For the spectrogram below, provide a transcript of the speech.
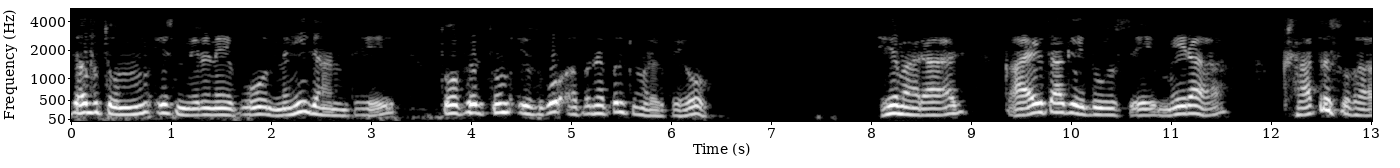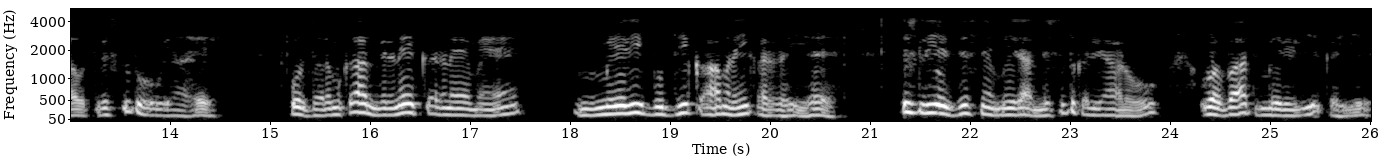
जब तुम इस निर्णय को नहीं जानते तो फिर तुम इसको अपने पर क्यों रखते हो? हे महाराज, कायरता के दोष से मेरा छात्र स्वभाव तिरस्कृत हो गया है। और धर्म का निर्णय करने में मेरी बुद्धि काम नहीं कर रही है। इसलिए जिससे मेरा निश्चित कल्याण हो, वह बात मेरे लिए कहिए।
